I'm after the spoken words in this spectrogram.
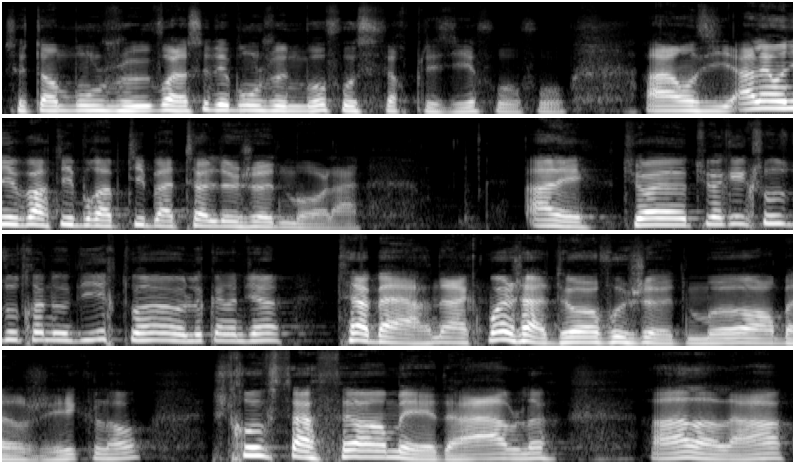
c'est un bon jeu. Voilà, c'est des bons jeux de mots. Faut se faire plaisir. Faut, faut... Allons-y. Allez, on est parti pour un petit battle de jeux de mots là. Allez, tu as, tu as quelque chose d'autre à nous dire, toi, le Canadien? Tabarnak, moi j'adore vos jeux de mots en Belgique, là. Je trouve ça formidable. Ah là là,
